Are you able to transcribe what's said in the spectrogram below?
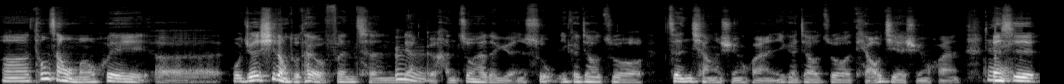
呃，通常我们会呃，我觉得系统图它有分成两嗯个很重要的元素，一个叫做增强循环，一个叫做调节循环。但是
